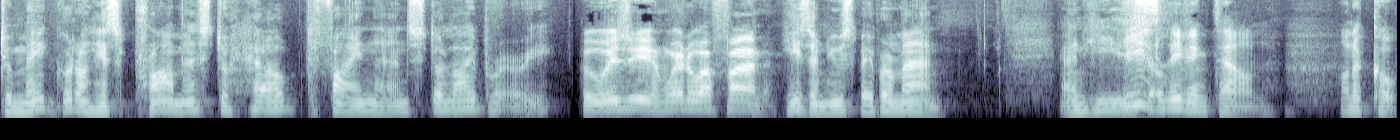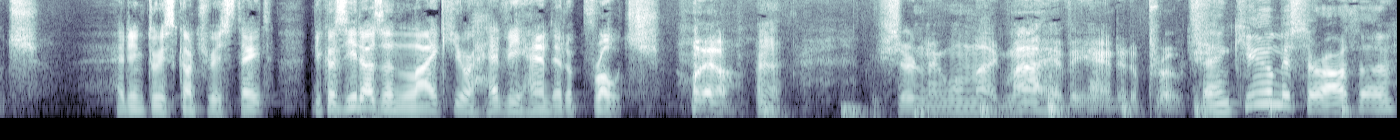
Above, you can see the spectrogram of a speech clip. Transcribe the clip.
to make good on his promise to help finance the library. Who is he and where do I find him? He's a newspaper man. And he's... He's leaving town on a coach, heading to his country estate because he doesn't like your heavy-handed approach. Well, he certainly won't like my heavy-handed approach. Thank you, Mr. Arthur.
